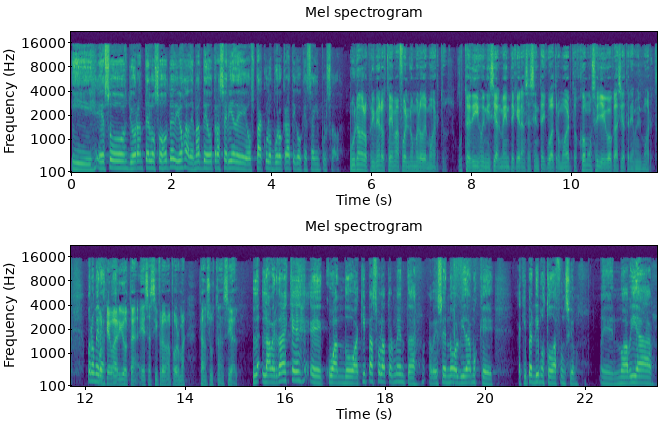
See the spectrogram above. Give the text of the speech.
Y eso llora ante los ojos de Dios, además de otra serie de obstáculos burocráticos que se han impulsado. Uno de los primeros temas fue el número de muertos. Usted dijo inicialmente que eran 64 muertos. ¿Cómo se llegó casi a 3.000 muertos? Bueno, mira, ¿Por qué eh, varió esa cifra de una forma tan sustancial? La, verdad es que eh, cuando aquí pasó la tormenta, a veces nos olvidamos que aquí perdimos toda función. Eh, no había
